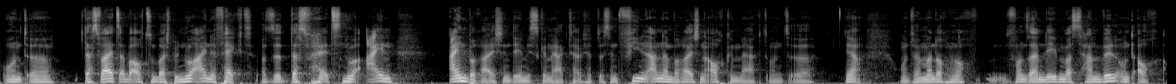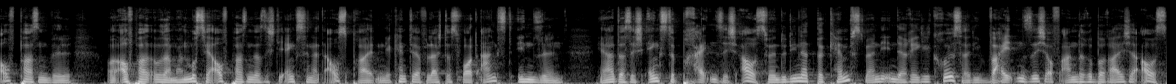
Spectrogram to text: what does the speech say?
Und äh, das war jetzt aber auch zum Beispiel nur ein Effekt. Also das war jetzt nur ein, ein Bereich, in dem ich es gemerkt habe. Ich habe das in vielen anderen Bereichen auch gemerkt. Und äh, ja, und wenn man doch noch von seinem Leben was haben will und auch aufpassen will, oder man muss ja aufpassen, dass sich die Ängste nicht ausbreiten. Ihr kennt ja vielleicht das Wort Angstinseln, ja, dass sich Ängste breiten sich aus. Wenn du die nicht bekämpfst, werden die in der Regel größer. Die weiten sich auf andere Bereiche aus.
